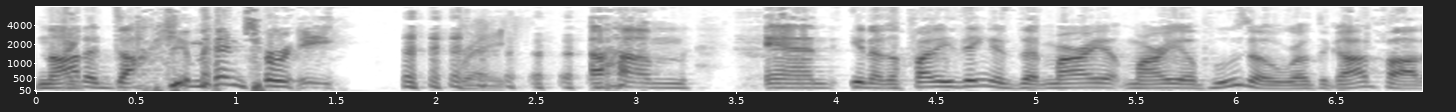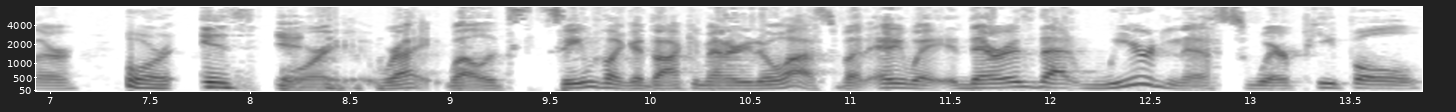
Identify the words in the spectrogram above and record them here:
not a documentary. right. Um, and you know the funny thing is that Mario Mario Puzo wrote The Godfather. Or is it? Or, right. Well, it seems like a documentary to us, but anyway, there is that weirdness where people,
